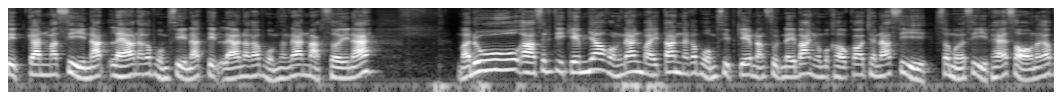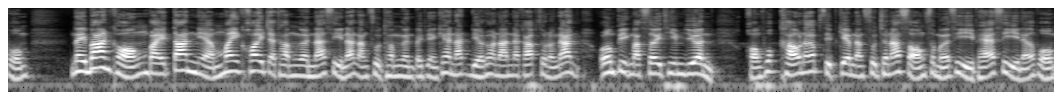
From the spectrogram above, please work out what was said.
ติดกันมา 4 นัดแล้วนะครับผม 4 นัดติดแล้วนะครับผมทางด้านมาร์กเซยนะ มาดูสถิติเกมเย่าของด้านไบรตันนะครับผม 10 เกมหลังสุดในบ้านของพวกเขาก็ชนะ 4 เสมอ 4 แพ้ 2 นะครับผมในบ้านของไบรตันเนี่ยไม่ค่อยจะทำเงินนะ4นัดหลังสุดทำเงินไปเพียงแค่นัดเดียวเท่านั้นนะครับ ส่วนทางด้านโอลิมปิกมาเซยทีมเยือนของพวกเขานะครับ10เกมหลังสุดชนะ 2 เสมอ 4 แพ้ 4 นะครับผม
